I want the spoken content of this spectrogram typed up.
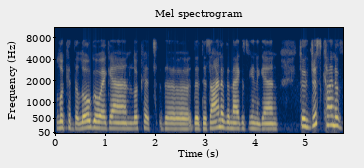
look at the logo again, look at the the design of the magazine again, to just kind of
